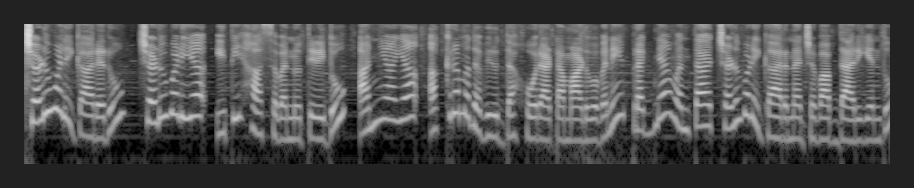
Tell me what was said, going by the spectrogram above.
ಚಳುವಳಿಗಾರರು ಚಳುವಳಿಯ ಇತಿಹಾಸವನ್ನು ತಿಳಿದು ಅನ್ಯಾಯ, ಅಕ್ರಮದ ವಿರುದ್ಧ ಹೋರಾಟ ಮಾಡುವವನೇ ಪ್ರಜ್ಞಾವಂತ ಚಳುವಳಿಗಾರನ ಜವಾಬ್ದಾರಿ ಎಂದು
